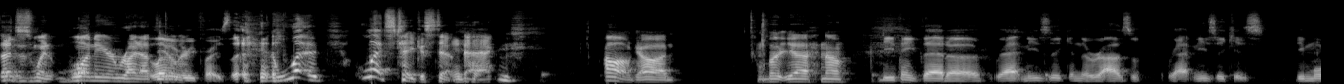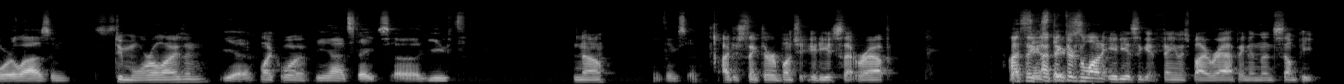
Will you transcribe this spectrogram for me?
That just went one ear right out the Let me other. rephrase that. Let let's take a step back. oh God, but yeah, no, Do you think that uh, rap music and the rise of rap music is demoralizing? demoralizing. Yeah, Like what? the United States uh, youth. No, I think so. I just think they're a bunch of idiots that rap. I think I think there's a lot of idiots that get famous by rapping, and then some people,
